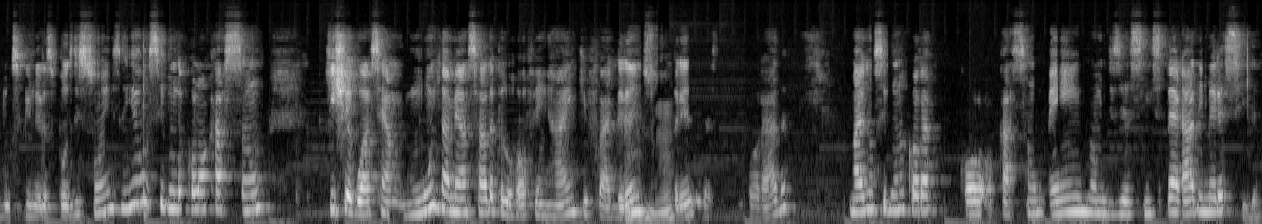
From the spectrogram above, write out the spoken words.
duas primeiras posições e a segunda colocação que chegou a ser muito ameaçada pelo Hoffenheim, que foi a grande uhum. surpresa dessa temporada, mas uma segunda colocação bem, vamos dizer assim, esperada e merecida.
